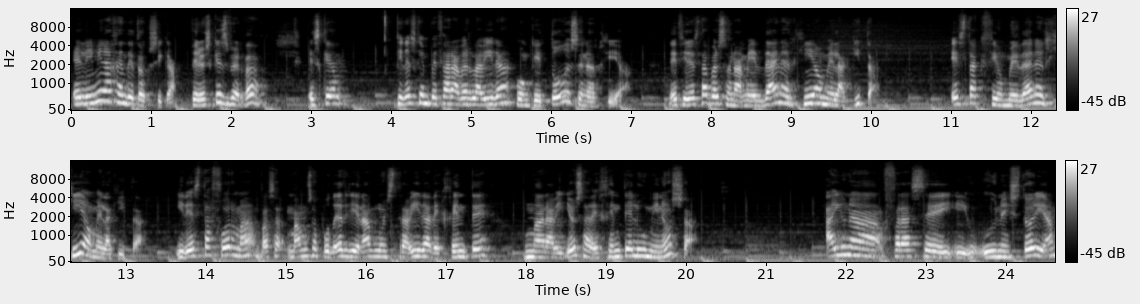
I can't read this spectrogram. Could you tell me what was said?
elimina gente tóxica, pero es que es verdad. Es que tienes que empezar a ver la vida con que todo es energía. Decir, esta persona me da energía o me la quita. Esta acción me da energía o me la quita. Y de esta forma vamos a poder llenar nuestra vida de gente maravillosa, de gente luminosa hay una frase y una historia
